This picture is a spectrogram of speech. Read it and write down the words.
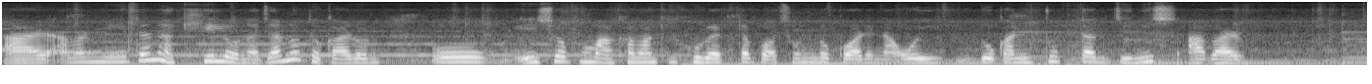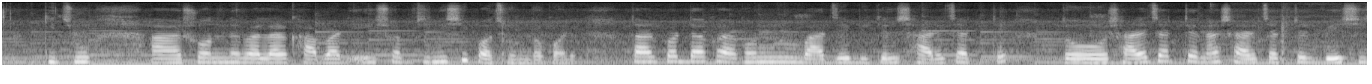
আর আমার মেয়েটা না খেলো না, জানো তো? কারণ ও এইসব মাখামাখি খুব একটা পছন্দ করে না। ওই দোকানে টুকটাক জিনিস, আবার কিছু সন্ধেবেলার খাবার এই সব জিনিসই পছন্দ করে। তারপর দেখো এখন বাজে বিকেল সাড়ে চারটে। তো সাড়ে চারটে না, সাড়ে চারটের বেশি,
